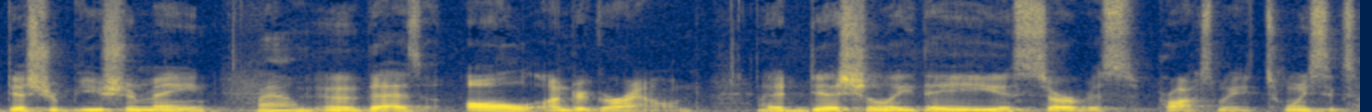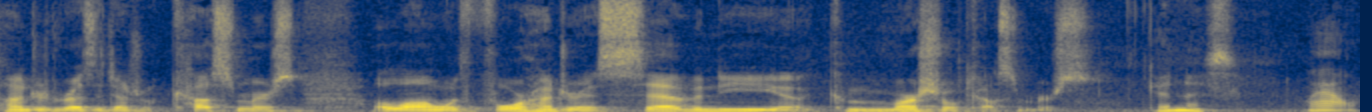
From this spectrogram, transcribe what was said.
distribution main wow. uh, that is all underground. Wow. Additionally, they service approximately 2,600 residential customers along with 470 uh, commercial customers. Goodness. Wow.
